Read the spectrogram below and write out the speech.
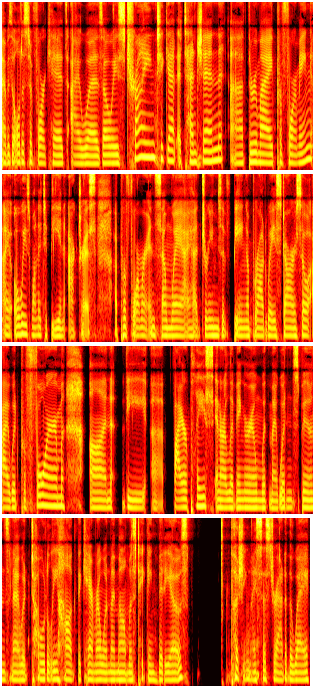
I was the oldest of four kids. I was always trying to get attention uh, through my performing. I always wanted to be an actress, a performer in some way. I had dreams of being a Broadway star. So I would perform on the uh, fireplace in our living room with my wooden spoons, and I would totally hog the camera when my mom was taking videos pushing my sister out of the way.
